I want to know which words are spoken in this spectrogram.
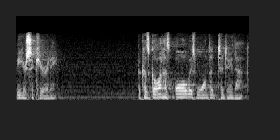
be your security. Because God has always wanted to do that.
